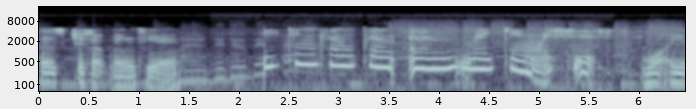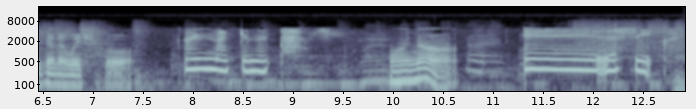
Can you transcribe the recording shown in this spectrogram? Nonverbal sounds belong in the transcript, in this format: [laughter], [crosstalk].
Does Chuseok mean to you? Eating something and making wishes. What are you going to wish for? I'm not gonna tell you. Why not? Eh, it's a secret.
